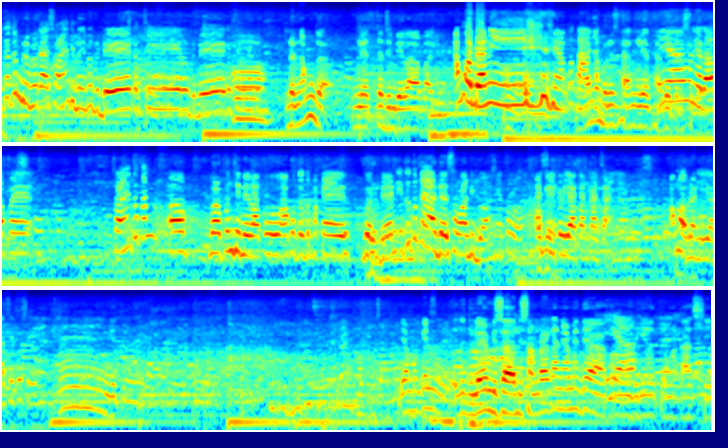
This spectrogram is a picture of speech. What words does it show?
itu tuh bener-bener kayak suaranya tiba-tiba gede kecil gede kecil gitu. Oh, dan kamu nggak ngeliat ke jendela apa gitu? aku nggak berani. Aku Makanya takut berusaha ngeliat HP iya melihat HP soalnya itu kan eh, walaupun jendelaku aku tutup pakai gorden itu tuh kayak ada sela di bawahnya tuh loh. Masih Oke. kelihatan kacanya. Aku nggak berani lihat situ sih. Hmm, Ya mungkin itu dulu yang bisa disampaikan ya Mit ya. Kurang Iya. lebihnya terima kasih.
